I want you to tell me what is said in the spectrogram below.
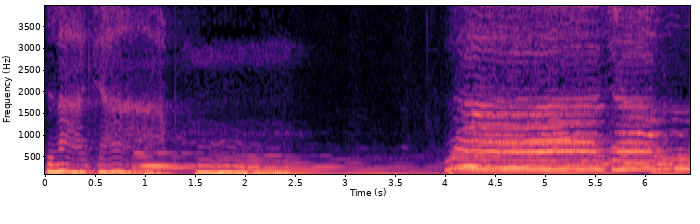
La ajabu. Say,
